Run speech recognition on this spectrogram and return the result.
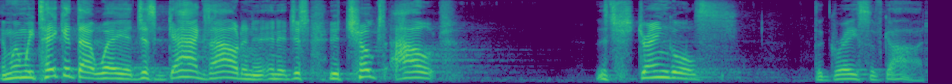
And when we take it that way, it just gags out and it, and it just it chokes out. It strangles the grace of God.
